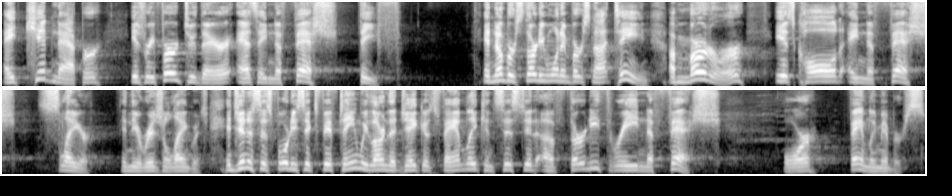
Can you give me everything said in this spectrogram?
a kidnapper is referred to there as a nephesh thief. In Numbers 31 and verse 19, a murderer is called a nephesh slayer in the original language. In Genesis 46 15, we learn that Jacob's family consisted of 33 nephesh, or family members.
